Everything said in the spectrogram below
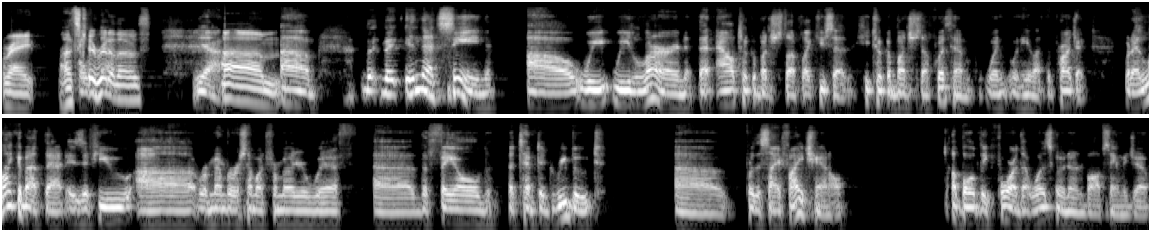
Right. Let's Hold get rid of those. yeah." Um Um, but but in that scene, uh, we we learn that Al took a bunch of stuff, like you said, he took a bunch of stuff with him when when he left the project. What I like about that is if you uh, remember somewhat familiar with uh, the failed attempted reboot uh, for the Sci-Fi Channel, a Bold Leap Forward that was going to involve Sammy Jo.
